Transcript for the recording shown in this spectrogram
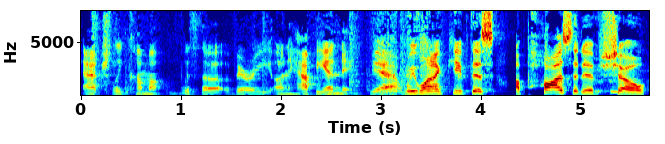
actually come up with a very unhappy ending. Yeah, we want to keep this a positive show.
